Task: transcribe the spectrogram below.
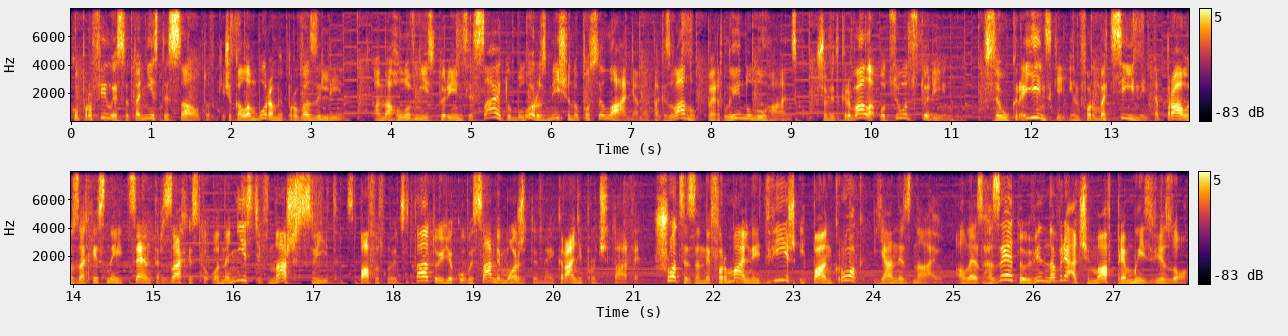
Копрофіли сатаністи Салтовки чи каламбурами про вазелін. А на головній сторінці сайту було розміщено посилання на так звану перлину Луганську, що відкривала оцю от сторінку. Всеукраїнський інформаційний та правозахисний центр захисту онаністів наш світ з пафосною цитатою, яку ви самі можете на екрані прочитати. Що це за неформальний двіж і панк-рок, я не знаю. Але з газетою він навряд чи мав прямий зв'язок.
